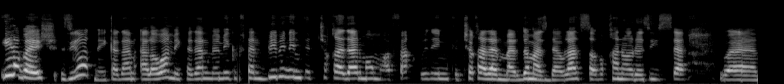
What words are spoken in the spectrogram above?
این را بهش زیاد می‌کردن علاوه می‌کردن و می‌گفتن ببینیم که چقدر ما موفق بودیم که چقدر مردم از دولت سابقا ناراضی است و,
